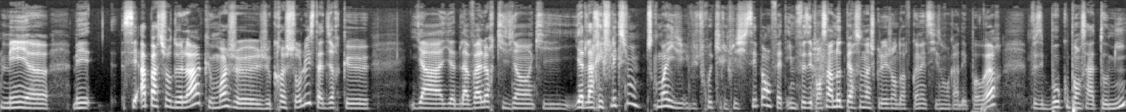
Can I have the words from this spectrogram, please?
Mais, euh, mais c'est à partir de là que moi, je, je crush sur lui. C'est-à-dire que il y a, y a de la valeur qui vient, qui... il y a de la réflexion. Parce que moi, il- je trouvais qu'il réfléchissait pas en fait. Il me faisait penser à un autre personnage que les gens doivent connaître s'ils ont regardé Power. Il me faisait beaucoup penser à Tommy,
